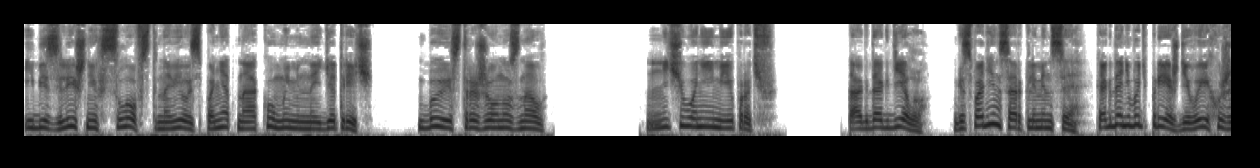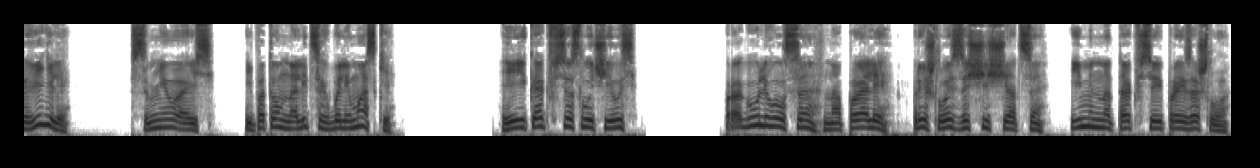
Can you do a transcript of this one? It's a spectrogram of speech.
и без лишних слов становилось понятно, о ком именно идет речь. Быстро же он узнал. Ничего не имею против. Тогда к делу. Господин сар Клеменсе, когда-нибудь прежде вы их уже видели? Сомневаюсь. И потом на лицах были маски. И как все случилось? Прогуливался, напали, пришлось защищаться. Именно так все и произошло.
